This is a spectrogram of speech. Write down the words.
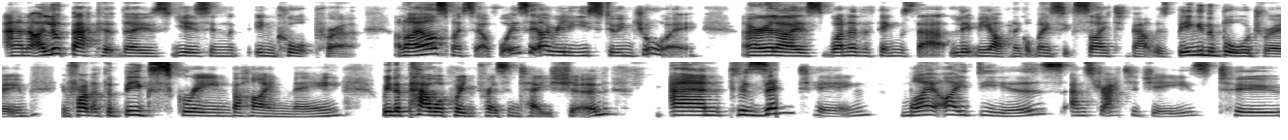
And I look back at those years in the, in corporate and I ask myself, what is it I really used to enjoy? And I realized one of the things that lit me up and I got most excited about was being in the boardroom in front of the big screen behind me with a PowerPoint presentation and presenting my ideas and strategies to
